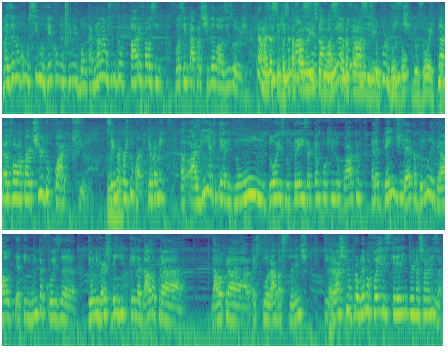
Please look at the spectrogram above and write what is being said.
Mas eu não consigo ver como um filme bom, cara. Não é um filme que eu paro e falo assim, vou sentar pra assistir Velozes hoje. Não, É um mas assim, que você tá falando isso do 1 ou passando, tá eu falando de, assisto por dos, 20. o- dos 8? Não, eu tô falando a partir do quarto filme. Sempre Uhum. a partir do quarto. Porque pra mim, a, a linha que tem ali no 1, no 2, no 3 e até um pouquinho do 4, ela é bem direta, bem legal. é, tem muita coisa. Tem um universo bem rico que ainda dava pra. dava pra explorar bastante. Que Eu acho que o problema foi eles quererem internacionalizar.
